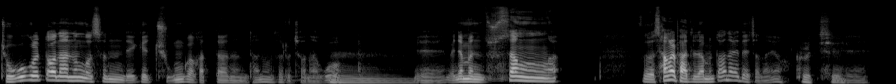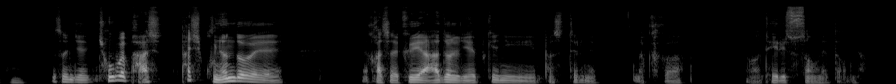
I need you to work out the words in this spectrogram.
조국을 떠나는 것은 내게 죽음과 같다는 단언서를 전하고 음, 예, 왜냐면 수상 그 상을 받으려면 떠나야 되잖아요. 그렇지. 예. 그래서 이제 1989년도에 가서 그의 아들 예프게니 파스테르네크가 어, 대리 수상을 했다고 합니다.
